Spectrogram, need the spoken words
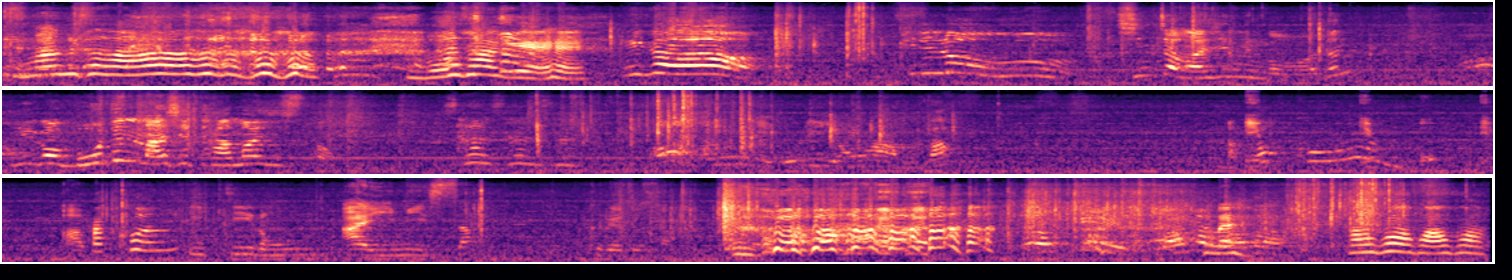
그만 사. 뭐 사게? 이거 필로우 진짜 맛있는 거거든? 이거 모든 맛이 다 맛있어. 사, 사, 사. 어 언니 우리 영화 안 봐? 아, 입, 팝콘? 입, 뭐, 입, 아, 팝콘 있지롱. 아 이미 있어? 그래도 사 그래. 다 사, 다 사.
